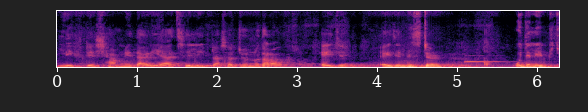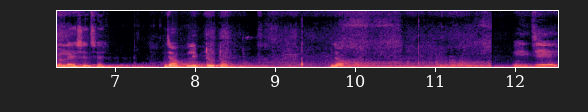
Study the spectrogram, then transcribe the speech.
লিফটের সামনে দাঁড়িয়ে আছে, লিফট আসার জন্য। দাঁড়াও, এই যে এই যে মিস্টার, ওই যে লিফট চলে এসেছে। যাও, লিফটে উঠো। যাও। এই যে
